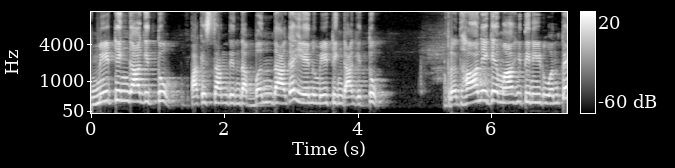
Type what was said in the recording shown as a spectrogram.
ಮೀಟಿಂಗ್ ಆಗಿತ್ತು? ಪಾಕಿಸ್ತಾನದಿಂದ ಬಂದಾಗ ಏನು ಮೀಟಿಂಗ್ ಆಗಿತ್ತು? ಪ್ರಧಾನಿಗೆ ಮಾಹಿತಿ ನೀಡುವಂತೆ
